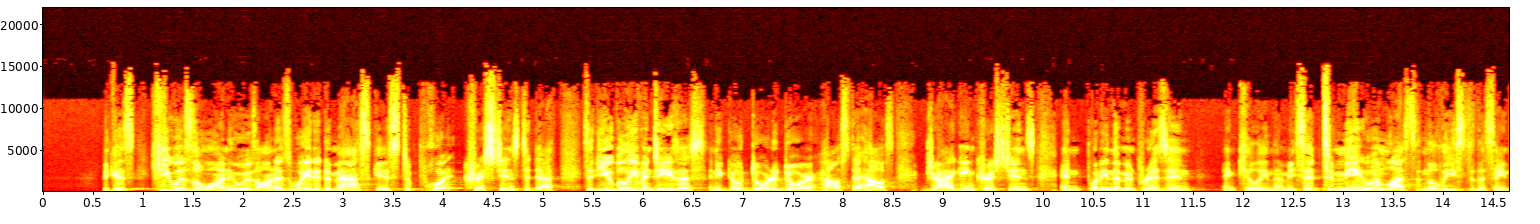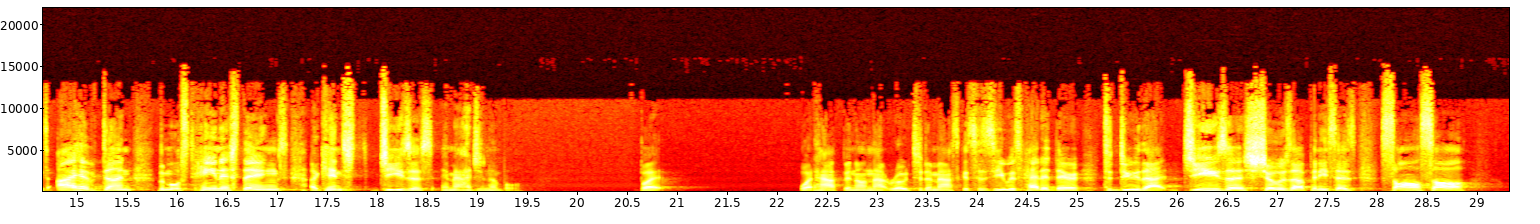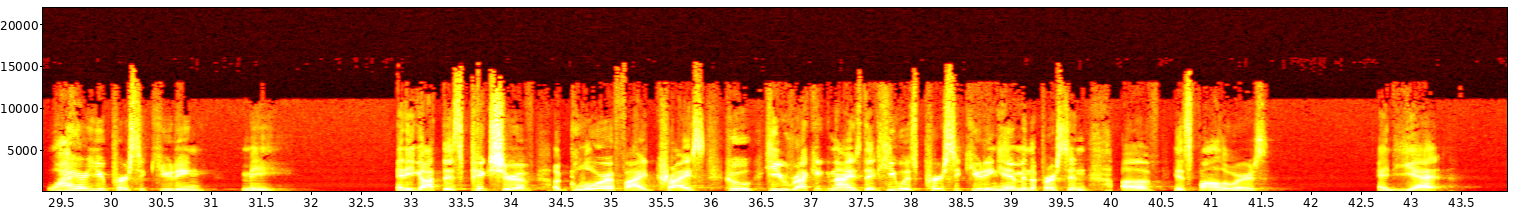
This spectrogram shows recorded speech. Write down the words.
Because he was the one who was on his way to Damascus to put Christians to death. He said, You believe in Jesus? And he'd go door to door, house to house, dragging Christians and putting them in prison and killing them. He said, To me, who am less than the least of the saints, I have done the most heinous things against Jesus imaginable. But what happened on that road to Damascus as he was headed there to do that? Jesus shows up and he says, Saul, Saul, why are you persecuting me? And he got this picture of a glorified Christ who he recognized that he was persecuting him in the person of his followers, and yet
